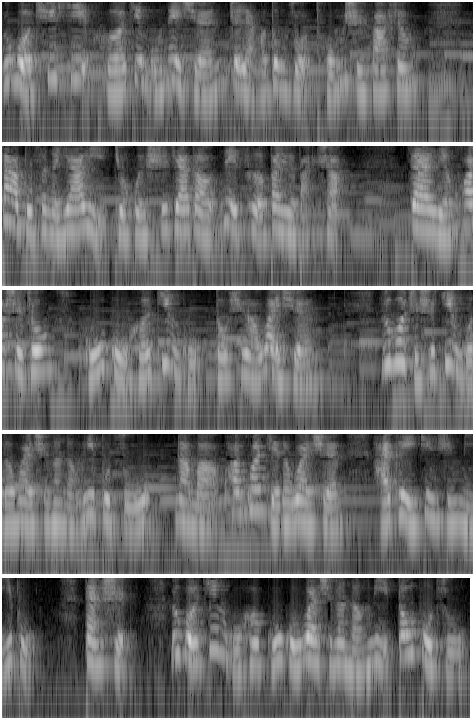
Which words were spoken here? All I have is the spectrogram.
如果屈膝和胫骨内旋这两个动作同时发生。大部分的压力就会施加到内侧半月板上，在莲花式中，股骨和胫骨都需要外旋。如果只是胫骨的外旋的能力不足，那么髋关节的外旋还可以进行弥补。但是如果胫骨和股骨外旋的能力都不足，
